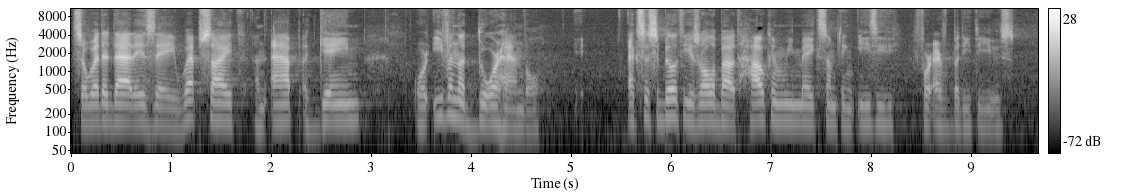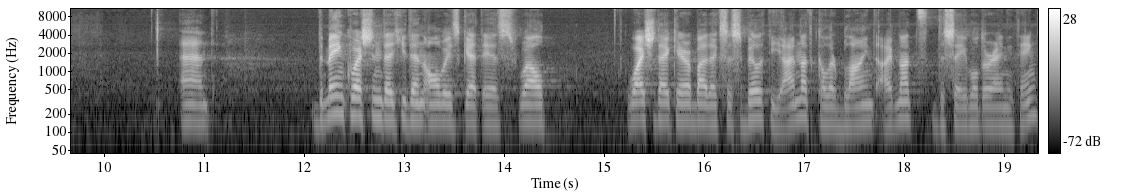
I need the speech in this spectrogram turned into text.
So whether that is a website, an app, a game, or even a door handle, accessibility is all about how can we make something easy for everybody to use. And the main question that you then always get is, well, why should I care about accessibility? I'm not colorblind, I'm not disabled or anything.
